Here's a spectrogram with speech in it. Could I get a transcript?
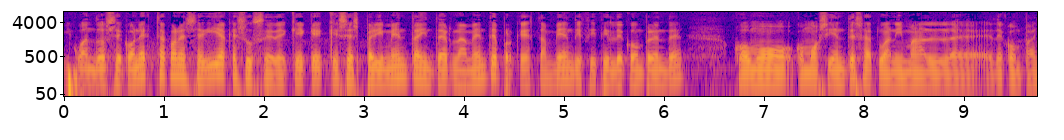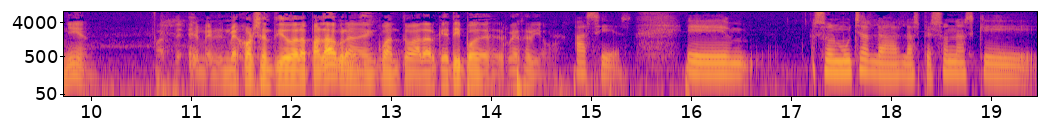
Y cuando se conecta con ese guía, ¿qué sucede? ¿Qué, qué, qué se experimenta internamente? Porque es también difícil de comprender cómo, cómo sientes a tu animal eh, de compañía. En el mejor sentido de la palabra, en cuanto al arquetipo de referimos. Así es. Eh, son muchas las, las personas que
